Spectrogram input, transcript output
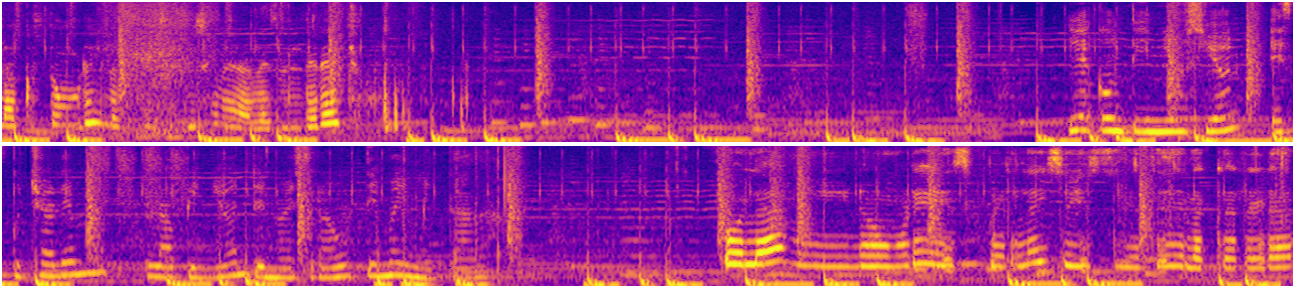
la costumbre y los principios generales del derecho. Y a continuación escucharemos la opinión de nuestra última invitada. Hola, mi nombre es Perla y soy estudiante de la carrera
